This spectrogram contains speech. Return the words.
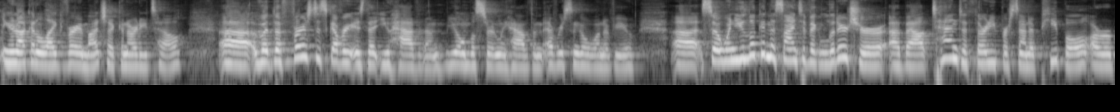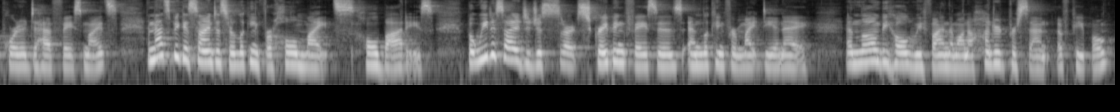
you're not going to like very much, I can already tell. Uh, but the first discovery is that you have them. You almost certainly have them, every single one of you. Uh, so when you look in the scientific literature, about 10 to 30% of people are reported to have face mites. And that's because scientists are looking for whole mites, whole bodies. But we decided to just start scraping faces and looking for mite DNA. And lo and behold, we find them on 100% of people.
